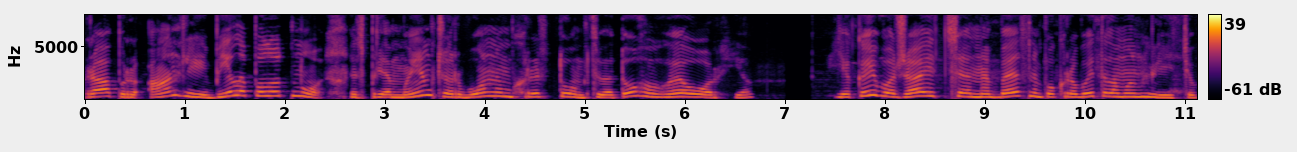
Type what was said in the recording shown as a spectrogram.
Прапор Англії біле полотно з прямим червоним хрестом святого Георгія, який вважається небесним покровителем англійців.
